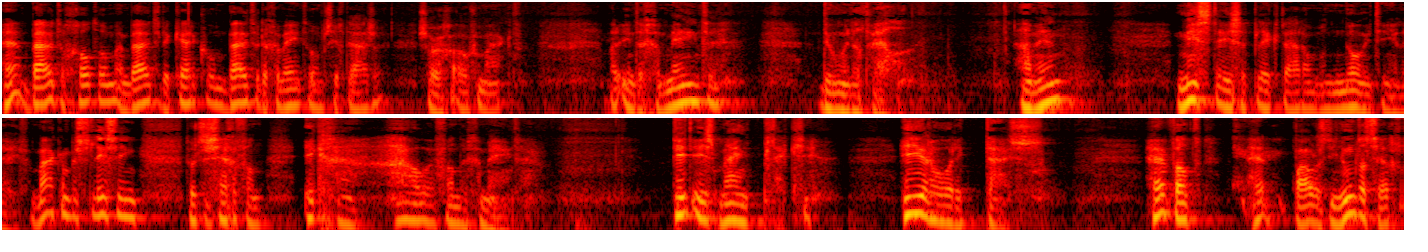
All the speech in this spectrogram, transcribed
hè, buiten God om en buiten de kerk om, buiten de gemeente om zich daar zorgen over maakt. Maar in de gemeente doen we dat wel. Amen. Mis deze plek daarom nooit in je leven. Maak een beslissing door te zeggen van ik ga houden van de gemeente. Dit is mijn plekje. Hier hoor ik thuis. Want Paulus die noemt dat zelfs,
